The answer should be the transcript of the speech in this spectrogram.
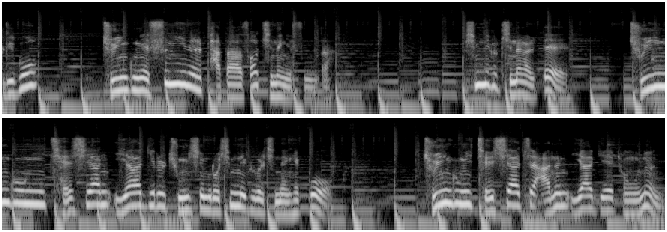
그리고 주인공의 승인을 받아서 진행했습니다. 심리극 진행할 때 주인공이 제시한 이야기를 중심으로 심리극을 진행했고 주인공이 제시하지 않은 이야기의 경우는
